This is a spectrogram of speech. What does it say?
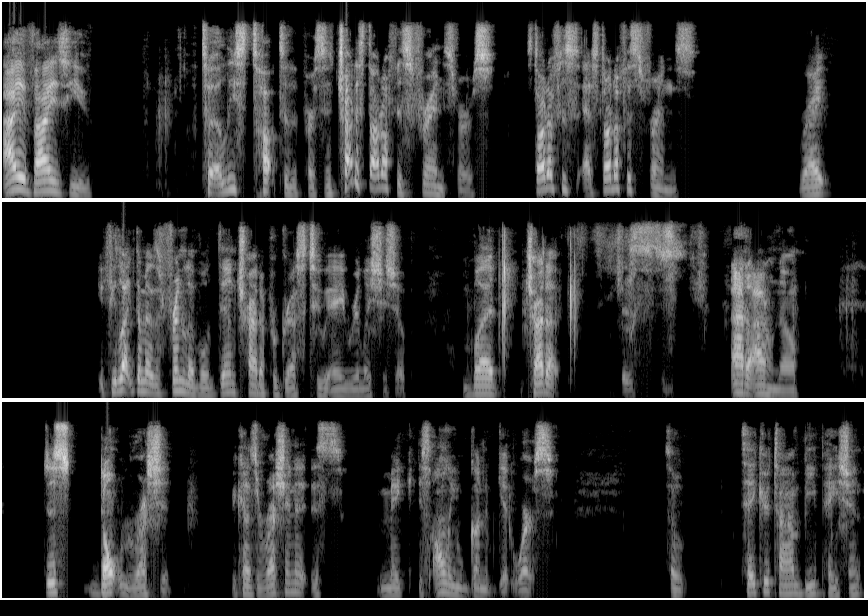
I advise you to at least talk to the person. Try to start off as friends first. Start off as start off as friends. right? If you like them as a friend level, then try to progress to a relationship. But try to, I, don't- I don't know, just don't rush it because rushing it is make it's only gonna get worse. So take your time, be patient.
